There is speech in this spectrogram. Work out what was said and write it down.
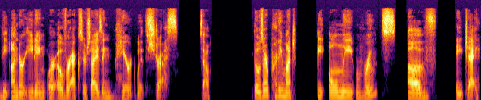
the under eating or over exercising paired with stress. So, those are pretty much the only roots of HA.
